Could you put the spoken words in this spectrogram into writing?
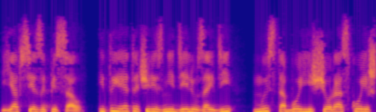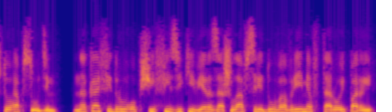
я все записал. И ты это через неделю зайди, мы с тобой еще раз кое-что обсудим. На кафедру общей физики Вера зашла в среду во время второй поры.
